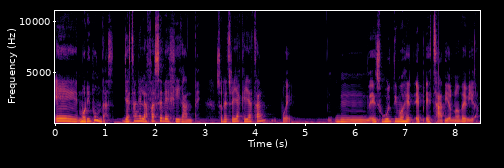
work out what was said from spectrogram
eh, moribundas, ya están en la fase de gigante. Son estrellas que ya están, pues, Mm, en sus últimos e-, e-, estadios ¿no? de vida.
